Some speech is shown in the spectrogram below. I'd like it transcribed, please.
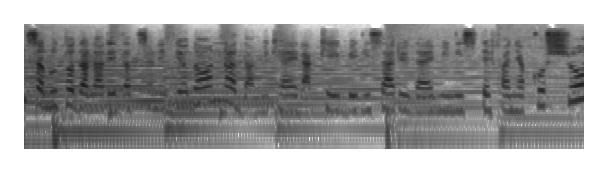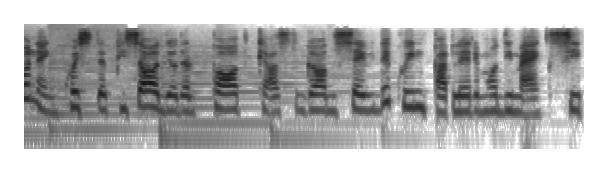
Un saluto dalla redazione di Odonna, da Michaela Kei Belisario e da Emily Stefania Coscione. In questo episodio del podcast God Save the Queen parleremo di Maxit.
